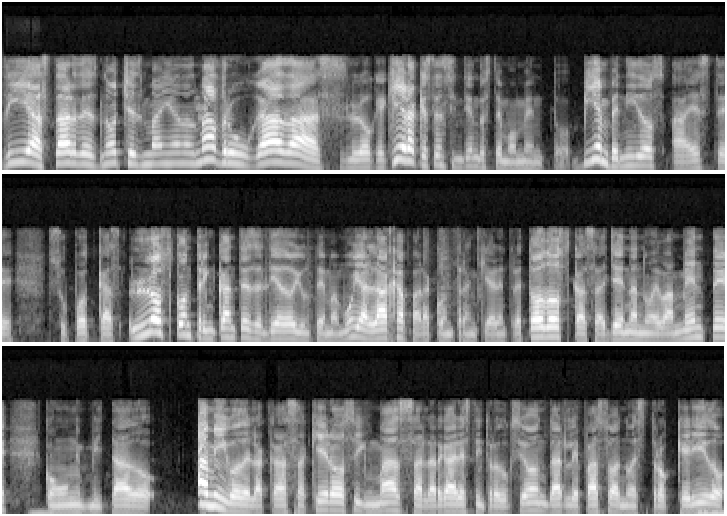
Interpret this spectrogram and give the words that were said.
días, tardes, noches, mañanas, madrugadas, lo que quiera que estén sintiendo este momento. Bienvenidos a este su podcast, Los Contrincantes del día de hoy, un tema muy alhaja para contranquear entre todos, casa llena nuevamente con un invitado amigo de la casa. Quiero sin más alargar esta introducción, darle paso a nuestro querido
